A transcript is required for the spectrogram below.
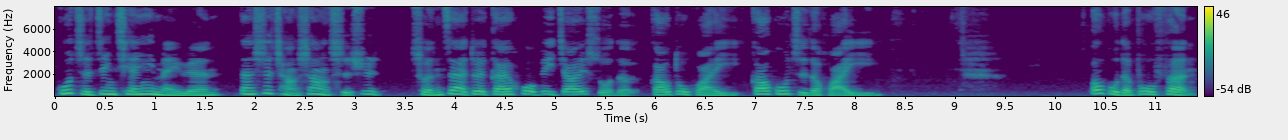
估值近千亿美元，但市场上持续存在对该货币交易所的高度怀疑、高估值的怀疑。欧股的部分，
